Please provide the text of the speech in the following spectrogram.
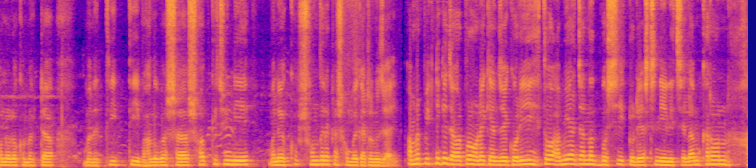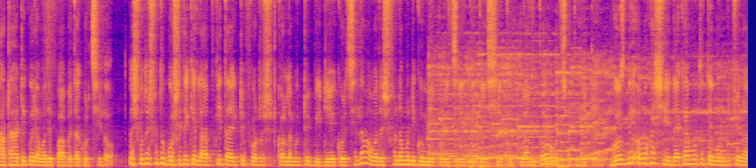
অন্যরকম একটা মানে তৃপ্তি, ভালোবাসা সব কিছু নিয়ে মানে খুব সুন্দর একটা সময় কাটানো যায়। আমরা পিকনিকে যাওয়ার পর অনেক এনজয় করি, তো আমি আর জান্নাত বসে একটু রেস্ট নিয়ে নিচ্ছিলাম, কারণ হাঁটাহাঁটি করে আমাদের পা ব্যথা করছিল। তো শুধু শুধু বসে থেকে লাভ কি তাই একটু ফটোশুট করলাম, একটু ভিডিও করেছিলাম। আমাদের সোনামণি ঘুমিয়ে পড়েছে, এদিকে সে খুব ক্লান্ত, আমাদের সাথে হেঁটে। গজনি অবকাশে দেখার মতো তেমন কিছু না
